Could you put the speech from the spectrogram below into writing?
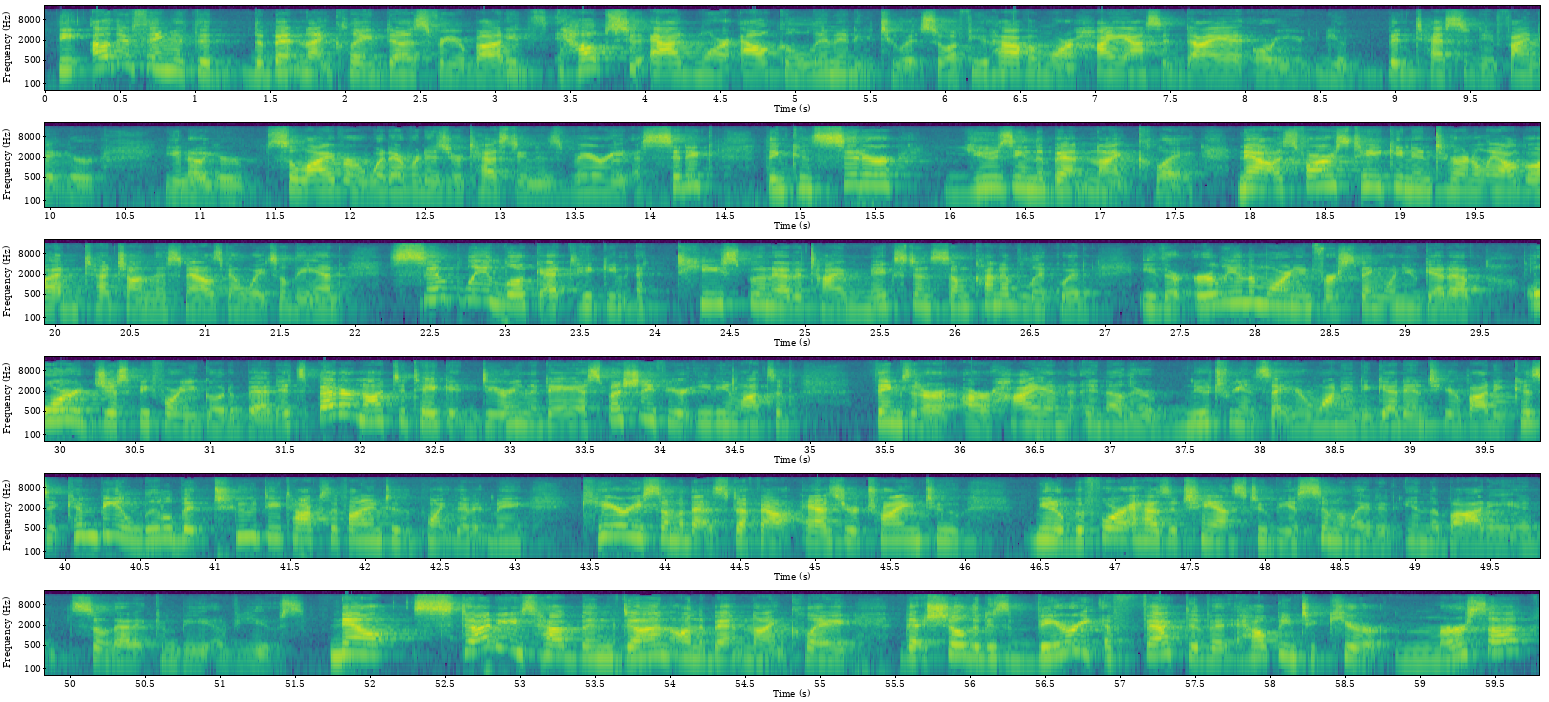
The other thing that the, the bentonite clay does for your body, it helps to add more alkalinity to it. So if you have a more high acid diet or you, you've been tested and you find that your, you know, your saliva or whatever it is you're testing is very acidic, then consider using the bentonite clay. Now, as far as taking internally, I'll go ahead and touch on this now. I was going to wait till the end. Simply look at taking a teaspoon at a time mixed in some kind of liquid, either early in the morning, first thing when you get up, or just before you go to bed. It's better not to take it during the day, especially if you're eating lots of things that are, are high in, in other nutrients that you're wanting to get into your body because it can be a little bit too detoxifying to the point that it may carry some of that stuff out as you're trying to you know, before it has a chance to be assimilated in the body and so that it can be of use. Now, studies have been done on the bentonite clay that show that it's very effective at helping to cure MRSA,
